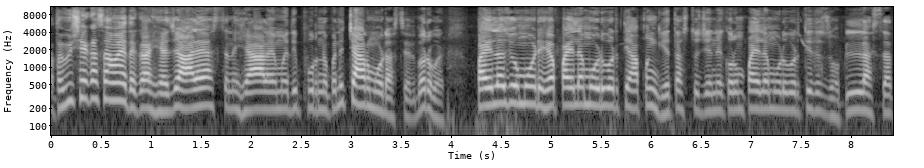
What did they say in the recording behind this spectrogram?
आता विषय कसा माहिती आहे का? ह्या ज्या आळ्या असतात ना ह्या आळ्यामध्ये पूर्णपणे चार मोड असतात बरोबर? पहिला जो मोड आहे ह्या पहिल्या मोडवरती आपण घेत असतो जेणेकरून पहिल्या मोडवरती ते झोपलेले असतात.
